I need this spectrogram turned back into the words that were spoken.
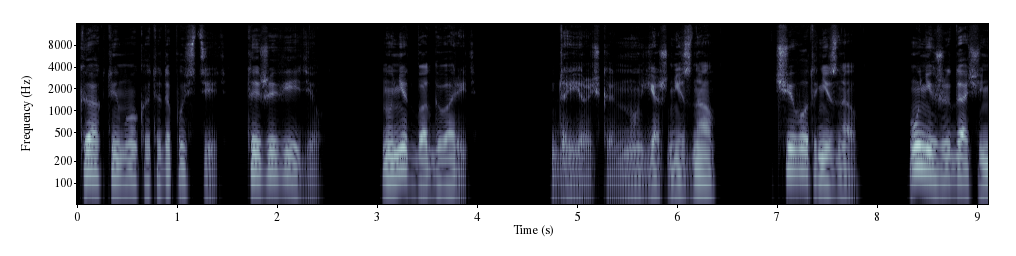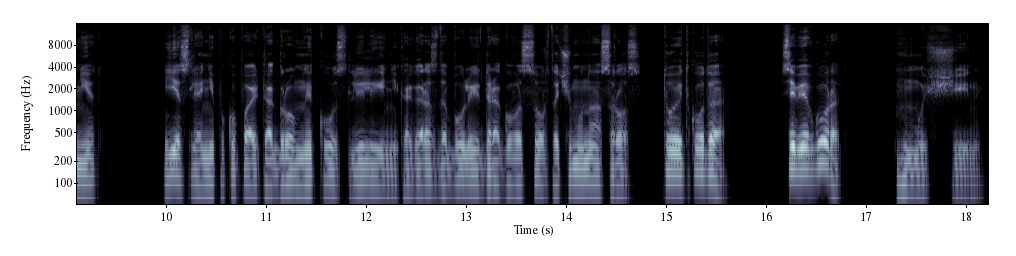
«Как ты мог это допустить? Ты же видел. Ну нет бы отговорить». «Да, Ирочка, ну я же не знал». «Чего ты не знал? У них же дачи нет. Если они покупают огромный куст лилейника гораздо более дорогого сорта, чем у нас рос, то это куда? Себе в город? Мужчины.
